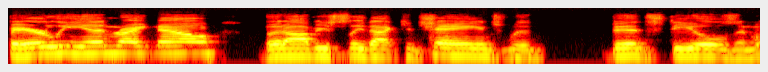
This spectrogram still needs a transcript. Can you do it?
barely in right now, but obviously that could change with bid steals and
